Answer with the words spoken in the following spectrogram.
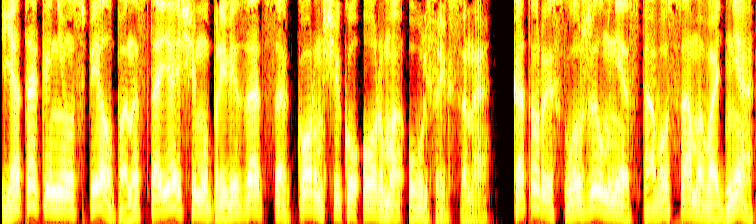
Я так и не успел по-настоящему привязаться к кормщику Орма Ульфриксона который служил мне с того самого дня,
